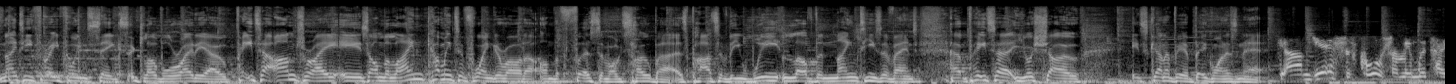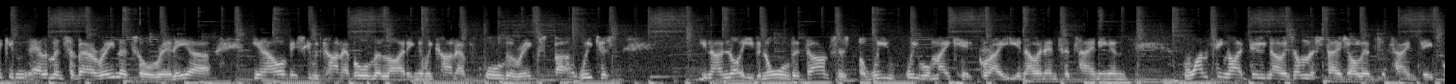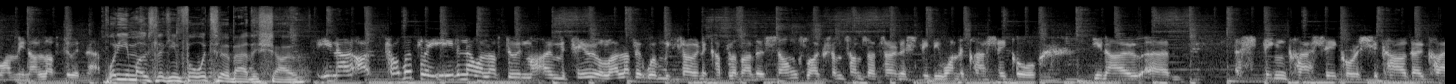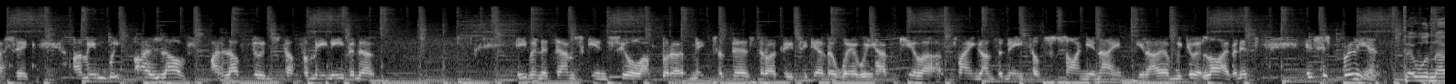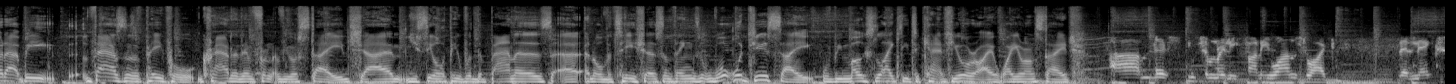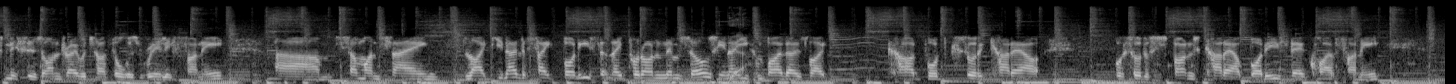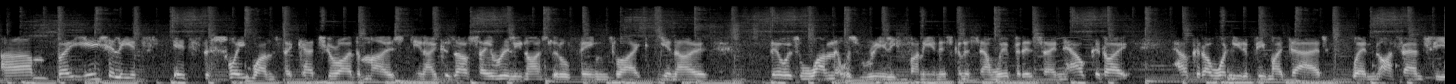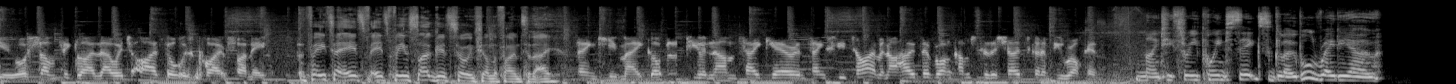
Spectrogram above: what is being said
93.6 Global Radio. Peter Andre is on the line, coming to Fuengirola on the 1st of October as part of the We Love the 90s event. Uh, Peter, your show it's going to be a big one, isn't it? Um, yes, of course. I mean, we're taking elements of our arena tour, really. Uh, you know, obviously we can't have all the lighting and we can't have all the rigs, but we just, you know, not even all the dancers, but we, we will make it great, you know, and entertaining. And one thing I do know is on the stage I'll entertain people. I mean, I love doing that. What are you most looking forward to about this show? You know, I, probably, even though I love doing my own material, I love it when we throw in a couple of other songs. Like sometimes I throw in a Stevie Wonder classic or, you know, um, a Sting classic or a Chicago classic. I mean, we, I love, I love doing stuff. I mean, even a even Adamski and Seal, I've got a mix of theirs that I do together where we have Killer playing underneath of Sign Your Name, you know, and we do it live, and it's it's just brilliant. There will no doubt be thousands of people crowded in front of your stage. Um, you see all the people with the banners uh, and all the t-shirts and things. What would you say would be most likely to catch your eye while you're on stage? Um, there's been some really funny ones, like the next Mrs. Andre, which I thought was really funny um, someone saying, like, you know, the fake bodies that they put on themselves. You know, yeah. you can buy those like cardboard sort of cut out or sort of sponge cut out bodies. They're quite funny. Um, but usually it's it's the sweet ones that catch your eye the most, you know, because they'll say really nice little things like, you know, there was one that was really funny, and it's going to sound weird, but it's saying, "How could I, how could I want you to be my dad when I fancy you?" or something like that, which I thought was quite funny. Peter, it's it's been so good talking to you on the phone today. Thank you, mate. God bless you, and um, take care, and thanks for your time. And I hope everyone comes to the show. It's going to be rocking. Ninety three point six Global Radio.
